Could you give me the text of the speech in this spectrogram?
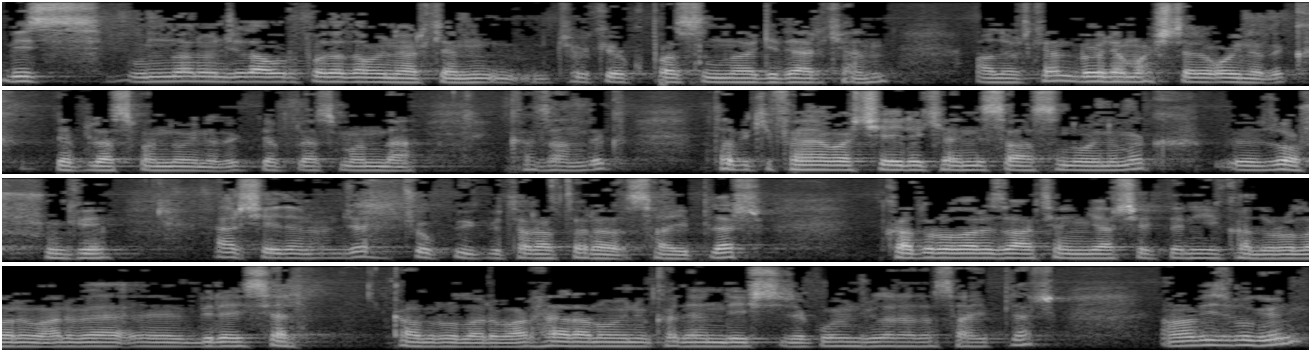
biz bundan önce de Avrupa'da da oynarken, Türkiye Kupası'na giderken, alırken böyle maçları oynadık. Deplasmanda oynadık. Deplasmanda kazandık. Tabii ki Fenerbahçe ile kendi sahasında oynamak e, zor. Çünkü her şeyden önce çok büyük bir taraftara sahipler. Kadroları zaten gerçekten iyi kadroları var ve e, bireysel kadroları var. Her an oyunun kaderini değiştirecek oyunculara da sahipler. Ama biz bugün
